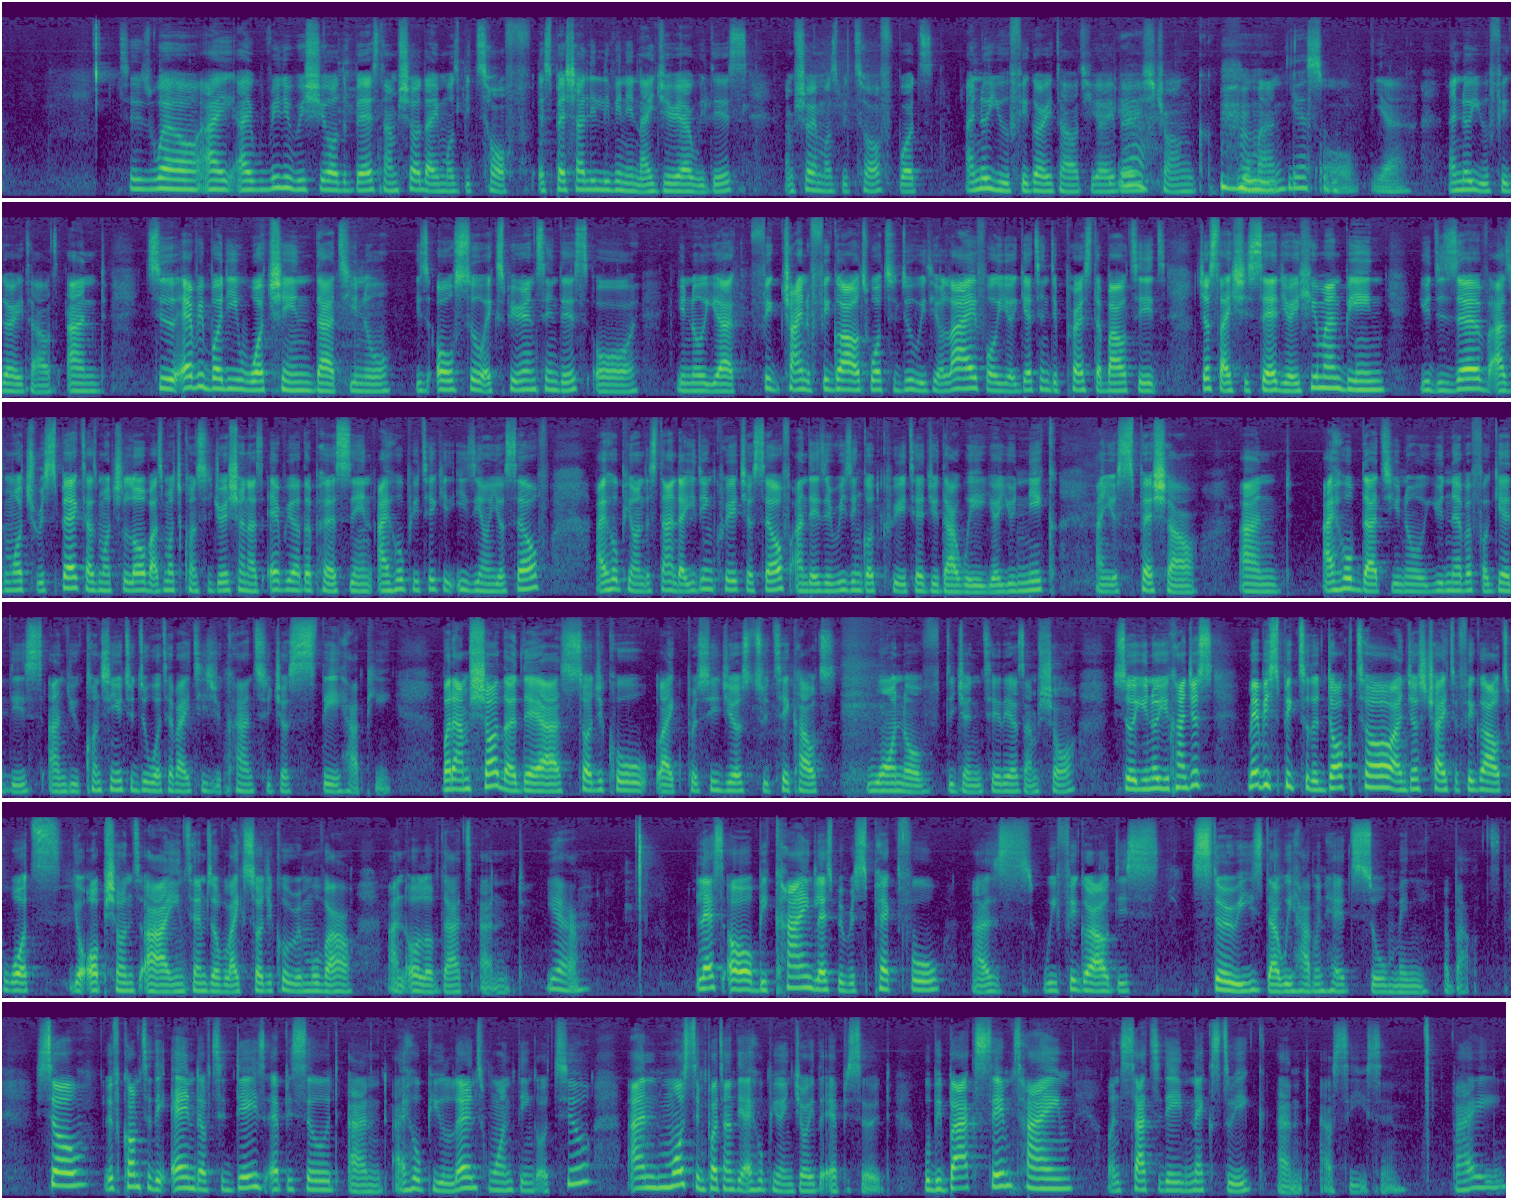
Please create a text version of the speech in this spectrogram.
Says, well, I, I really wish you all the best. I'm sure that it must be tough, especially living in Nigeria with this. I'm sure it must be tough, but I know you figure it out. You're a very Yeah. strong woman. Yes, so. Oh, yeah. I know you'll figure it out. And to everybody watching that, you know, is also experiencing this or, you know, you're trying to figure out what to do with your life or you're getting depressed about it, just like she said, you're a human being. You deserve as much respect, as much love, as much consideration as every other person. I hope you take it easy on yourself. I hope you understand that you didn't create yourself and there's a reason God created you that way. You're unique and you're special. And I hope that you know you never forget this and you continue to do whatever it is you can to just stay happy. But I'm sure that there are surgical like procedures to take out one of the genitalias, I'm sure. So you know you can just maybe speak to the doctor and just try to figure out what your options are in terms of like surgical removal and all of that and yeah let's all be kind, let's be respectful as we figure out these stories that we haven't heard so many about. So, we've come to the end of today's episode, and I hope you learned one thing or two. And most importantly, I hope you enjoyed the episode. We'll be back same time on Saturday next week, and I'll see you soon. Bye.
